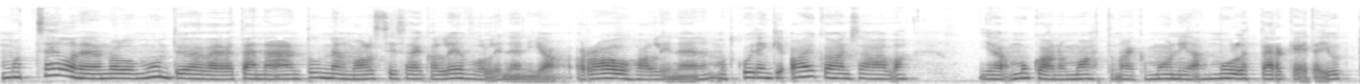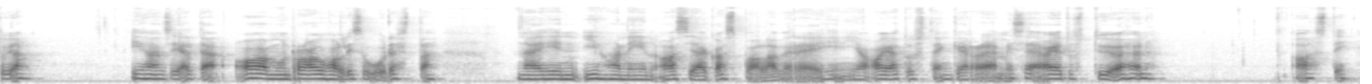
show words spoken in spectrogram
Mutta sellainen on ollut mun työpäivä tänään. Tunnelma on ollut siis aika levollinen ja rauhallinen, mutta kuitenkin aikaansaava ja mukaan on mahtunut aika monia mulle tärkeitä juttuja. Ihan sieltä aamun rauhallisuudesta näihin ihaniin asiakaspalavereihin ja ajatusten keräämiseen, ajatustyöhön asti.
